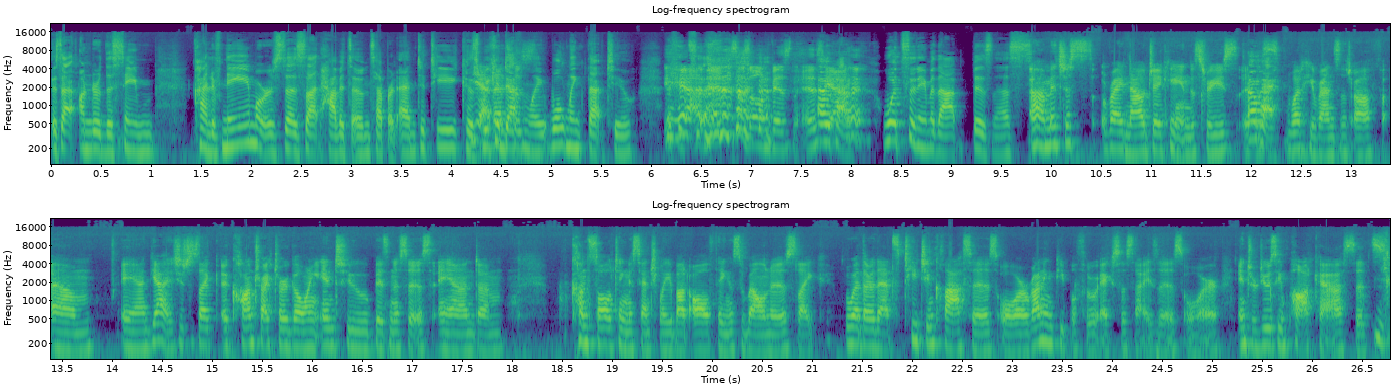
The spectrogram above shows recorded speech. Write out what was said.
is that under the same kind of name or does that have its own separate entity? Because yeah, we can definitely, we'll link that too. Yeah, that is his own business. okay. Yeah. What's the name of that business? Um, it's just right now JK Industries is okay. what he runs it off. Um, and yeah, he's just like a contractor going into businesses and um, consulting essentially about all things wellness, like whether that's teaching classes or running people through exercises or introducing podcasts. It's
